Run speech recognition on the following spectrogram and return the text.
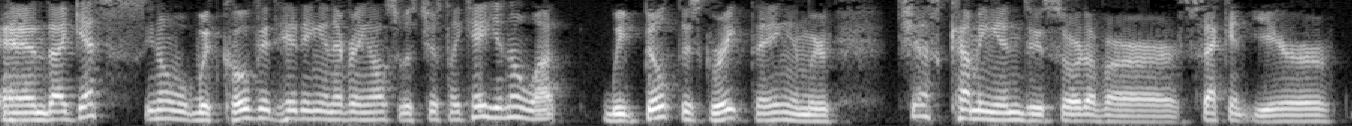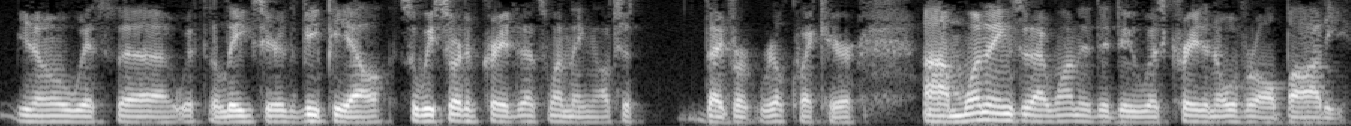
And I guess you know, with COVID hitting and everything else, it was just like, hey, you know what? We built this great thing, and we're just coming into sort of our second year, you know, with uh, with the leagues here, the VPL. So we sort of created. That's one thing. I'll just divert real quick here. Um, one of the things that I wanted to do was create an overall body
